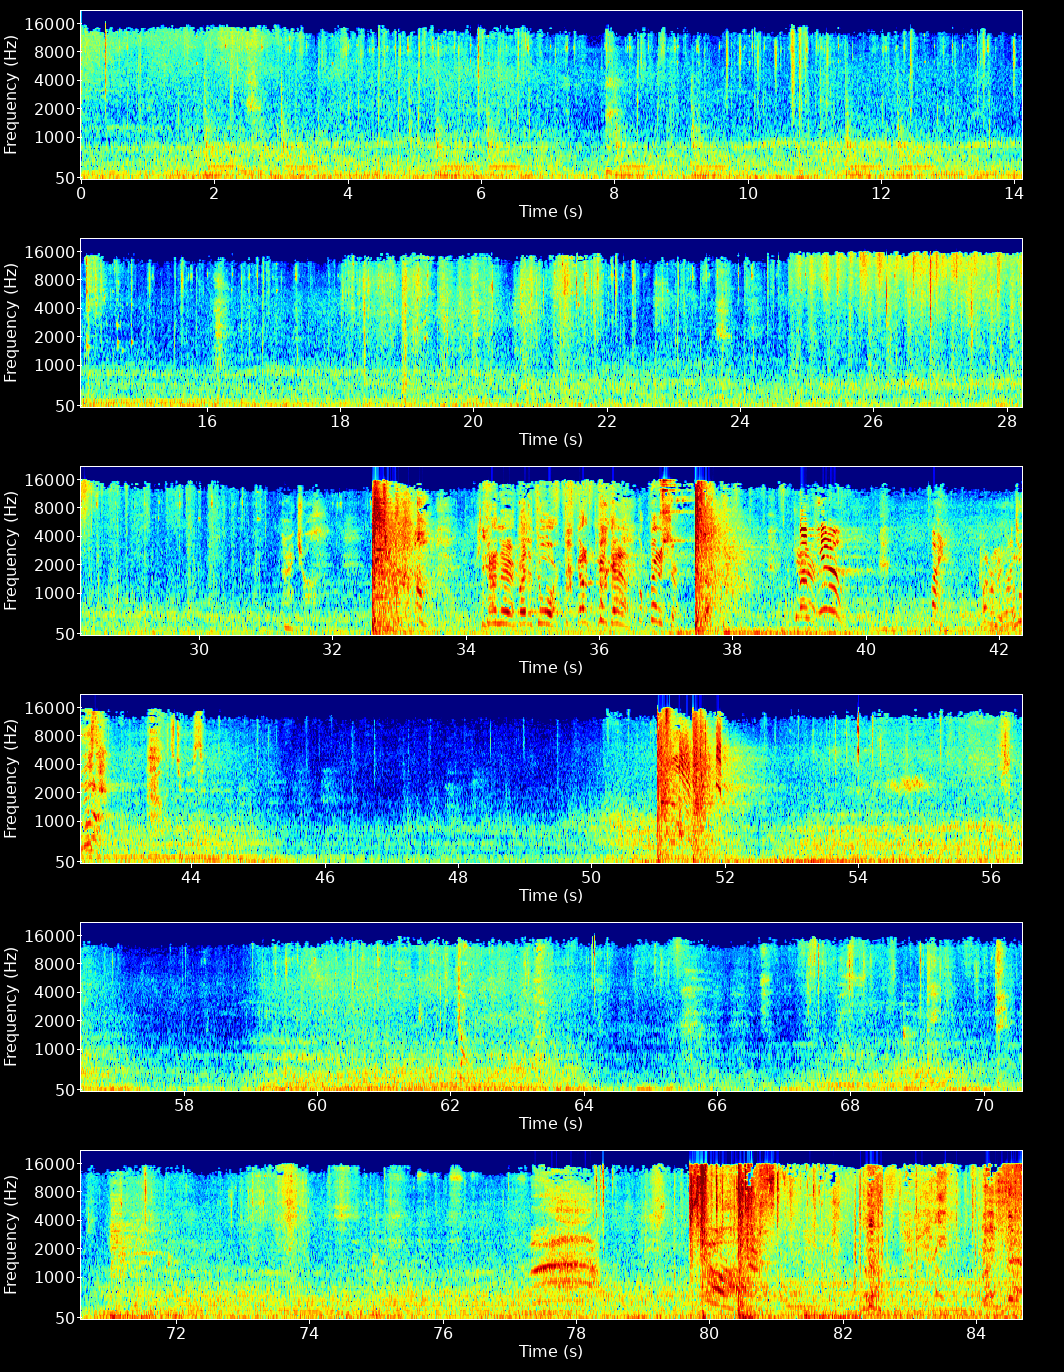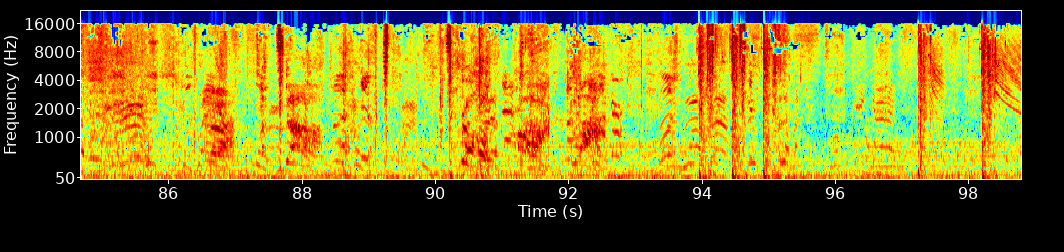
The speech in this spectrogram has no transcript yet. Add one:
Down there, by the door. Got him pinned down. Go finish her. Fuck you! Fine. Cover me. I'm moving this? up. Let's do this. Go.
